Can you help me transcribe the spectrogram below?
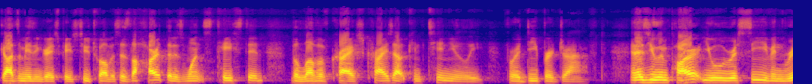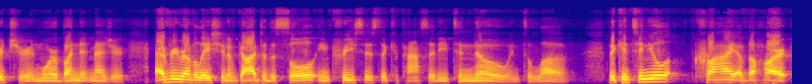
God's Amazing Grace, page 212, it says, The heart that has once tasted the love of Christ cries out continually for a deeper draft. And as you impart, you will receive in richer and more abundant measure. Every revelation of God to the soul increases the capacity to know and to love. The continual cry of the heart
